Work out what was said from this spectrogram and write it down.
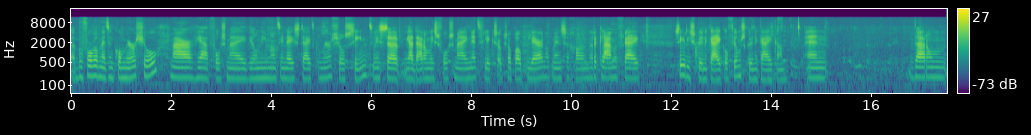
Uh, bijvoorbeeld met een commercial. Maar ja, volgens mij wil niemand in deze tijd commercials zien. Tenminste, ja, daarom is volgens mij Netflix ook zo populair. Dat mensen gewoon reclamevrij series kunnen kijken of films kunnen kijken. En daarom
